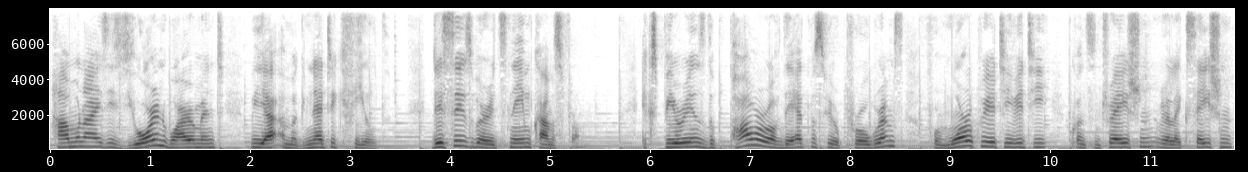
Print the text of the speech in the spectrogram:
harmonizes your environment via a magnetic field. This is where its name comes from. Experience the power of the atmosphere programs for more creativity, concentration, relaxation,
